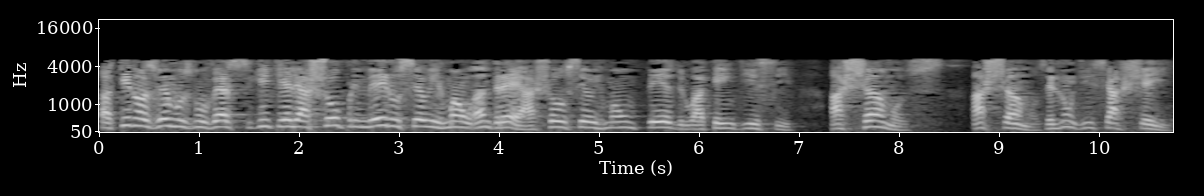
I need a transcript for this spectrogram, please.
Aqui nós vemos no verso seguinte, ele achou primeiro o seu irmão André, achou o seu irmão Pedro, a quem disse: Achamos, achamos. Ele não disse achei,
